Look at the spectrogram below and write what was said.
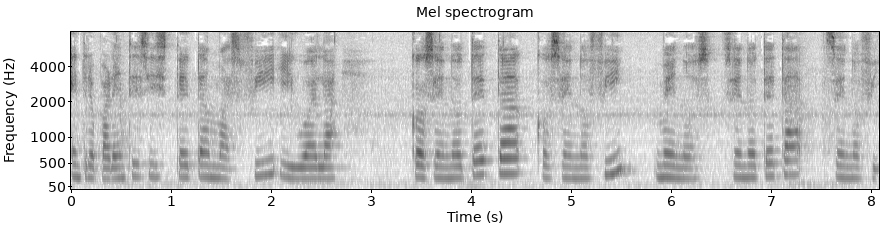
entre paréntesis teta más phi igual a coseno teta coseno phi menos seno teta seno phi.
